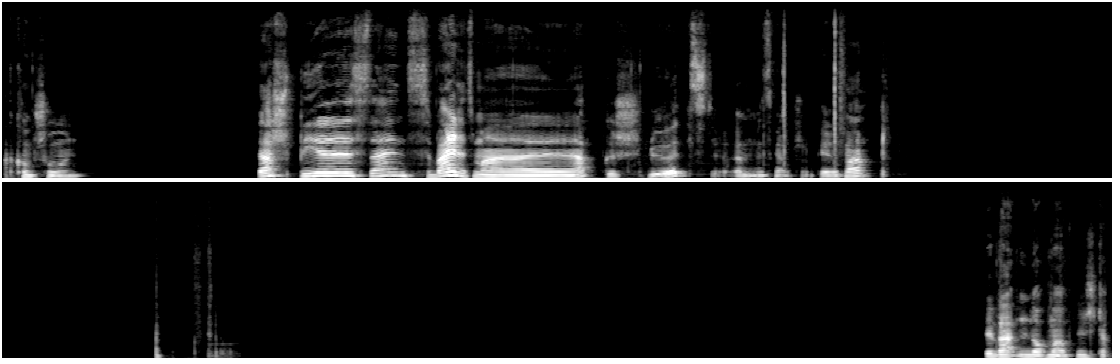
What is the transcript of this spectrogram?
Ach komm schon. Das Spiel ist ein zweites Mal abgestürzt. Ähm, ist ganz schon viertes Mal. Wir warten nochmal auf den Start.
